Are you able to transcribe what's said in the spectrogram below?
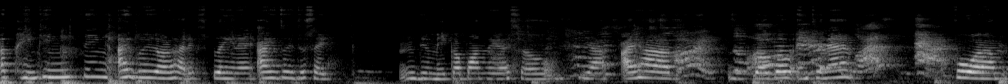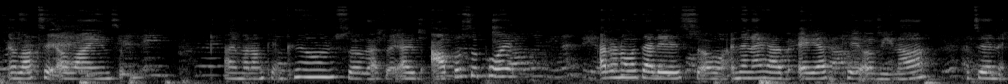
a painting thing. I really don't know how to explain it. I usually just like do makeup on there. So yeah, I have Logo Internet for um, Alexa Airlines. I'm on Cancun, so that's right. I have Apple support. I don't know what that is. So and then I have AFK Arena. It's a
